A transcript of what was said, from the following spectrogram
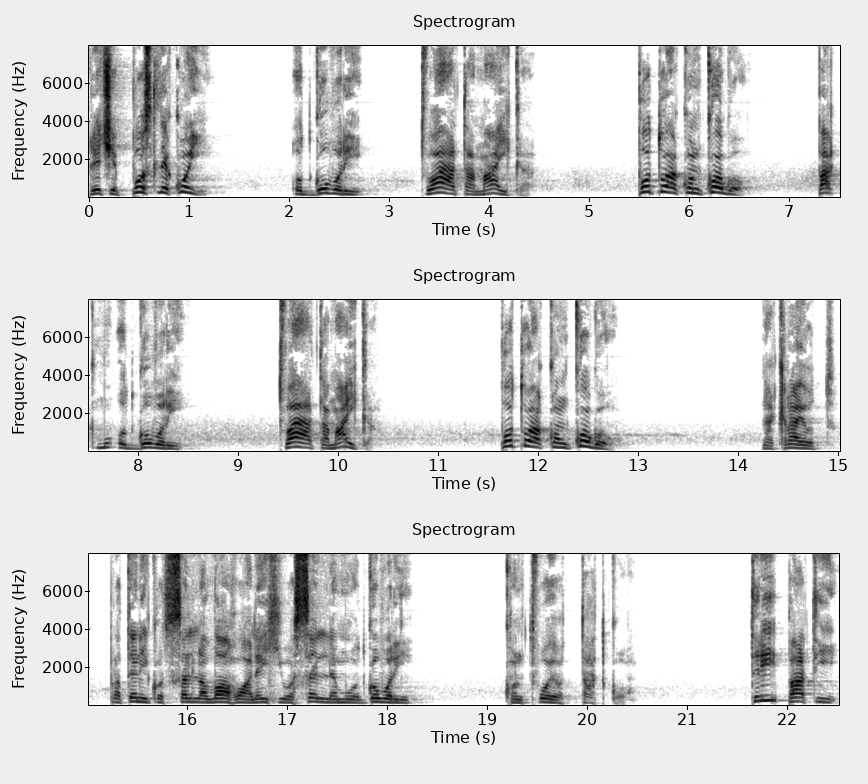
Рече, после кој? Одговори, твојата мајка. Потоа кон кого? Пак му одговори, твојата мајка. Потоа кон кого? На крајот, пратеникот саллаллаху алейхи васелем му одговори, кон твојот татко. Три пати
